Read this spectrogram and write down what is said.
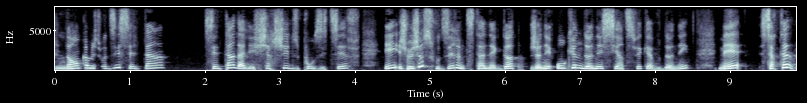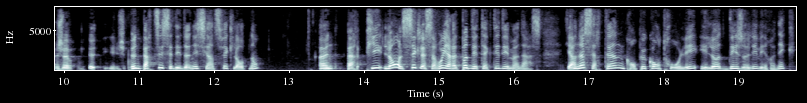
Mm. Donc, comme je vous dis, c'est le temps c'est le temps d'aller chercher du positif. Et je veux juste vous dire une petite anecdote. Je n'ai aucune donnée scientifique à vous donner, mais certaines, je, euh, une partie, c'est des données scientifiques, l'autre non? Puis là, on le sait que le cerveau, il n'arrête pas de détecter des menaces. Il y en a certaines qu'on peut contrôler. Et là, désolé Véronique.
